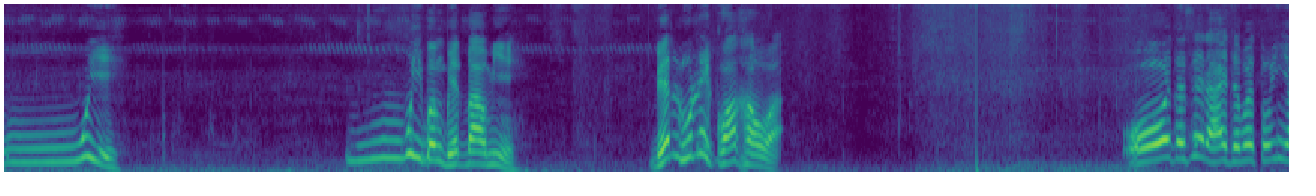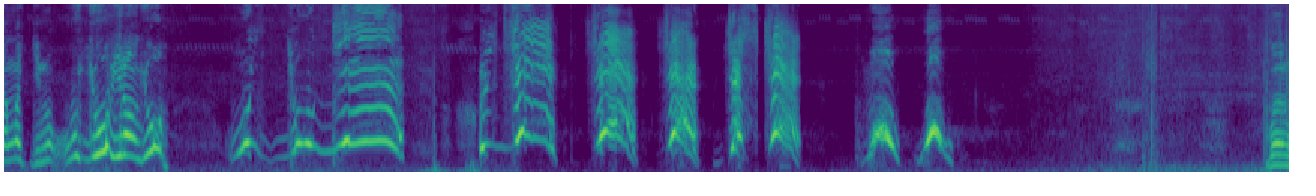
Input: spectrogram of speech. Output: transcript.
อุ้ยอุ้ยเบิ้งเบ็ดบ่าวมี เบ็ดหลุดในกว่าเขาอะ โอ้ยแต่เสียดายแต่ว่าตัวอีหยังมากินอุ้ยู่พี่น้องอยู่อยู่เย้เย้เย้ yeah yes cat วู้วู้ เบิ่ง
